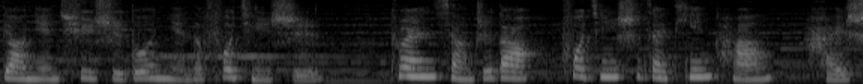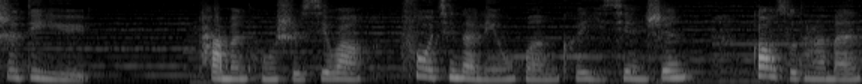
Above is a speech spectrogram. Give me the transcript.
悼念去世多年的父亲时，突然想知道父亲是在天堂还是地狱。他们同时希望父亲的灵魂可以现身，告诉他们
